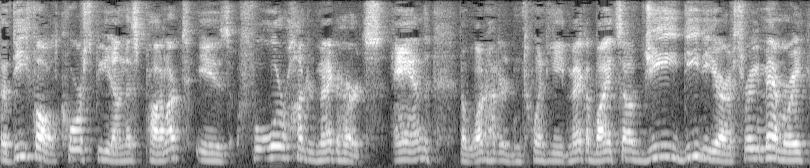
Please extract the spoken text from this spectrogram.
The default core speed on this product is 400 megahertz and the 128 megabytes of GDDR3 memory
